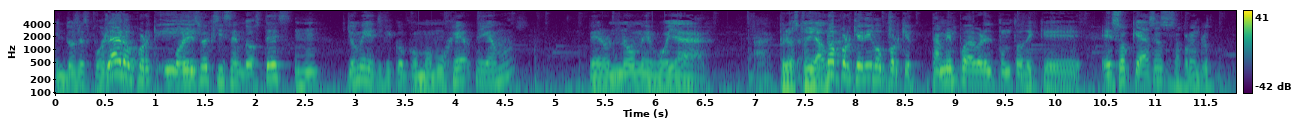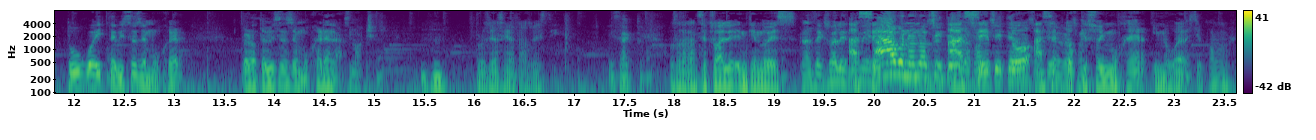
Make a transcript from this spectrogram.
Entonces, por Claro, eso, porque- y- por y- eso existen dos test. Yo me identifico como mujer, digamos, pero no me voy a. a- Pero estoy a... No, porque digo, porque también puede haber el punto de que eso que haces, o sea, por ejemplo, tú, güey, te vistes de mujer, pero te vistes de mujer en las noches. güey. Ujú, Pero sí, ya sería transvesti. Exacto. O sea, transexual entiendo es... Me Acepto- Ah, bueno, no, sí, tienes razón, sí, Acepto, razón, acepto que soy mujer y me voy a vestir como hombre.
